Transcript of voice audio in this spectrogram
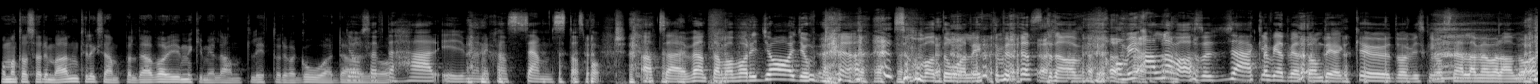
om man tar Södermalm till exempel, där var det ju mycket mer lantligt och det var gårdar. Josef, och... det här är ju människans sämsta sport. Att så här, vänta, vad var det jag gjorde som var dåligt med resten av... Om vi alla var så jäkla medvetna om det, gud vad vi skulle vara snälla med varandra.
